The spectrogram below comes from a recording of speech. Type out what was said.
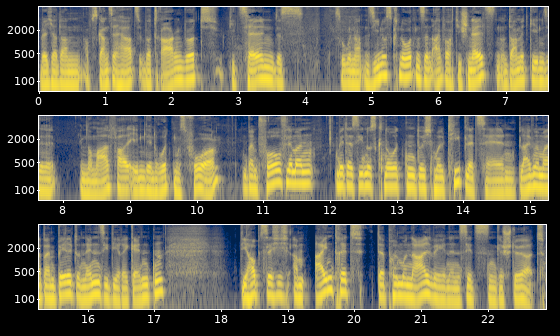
welcher dann aufs ganze Herz übertragen wird. Die Zellen des sogenannten Sinusknoten sind einfach die schnellsten und damit geben sie im Normalfall eben den Rhythmus vor. Und beim Vorhofflimmern wird der Sinusknoten durch multiple Zellen, bleiben wir mal beim Bild und nennen sie Dirigenten, die hauptsächlich am Eintritt der Pulmonalvenen sitzen, gestört.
